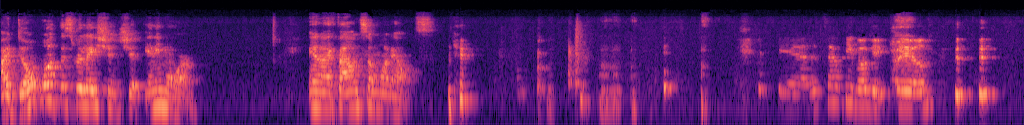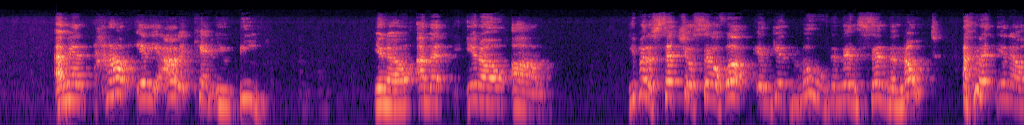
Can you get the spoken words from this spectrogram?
I don't want this relationship anymore. And I found someone else. Yeah, that's how people get killed. I mean, how idiotic can you be? You know, I mean, you know, um, you better set yourself up and get moved and then send a note. I mean, you know,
